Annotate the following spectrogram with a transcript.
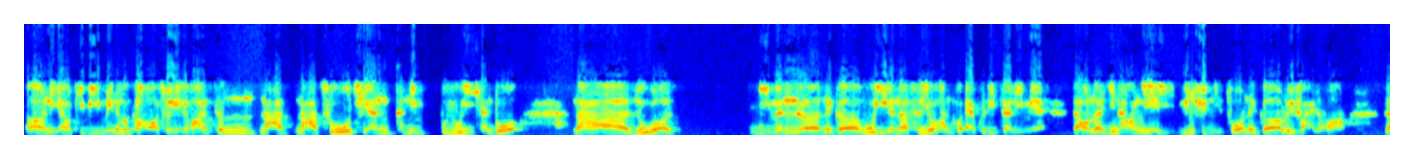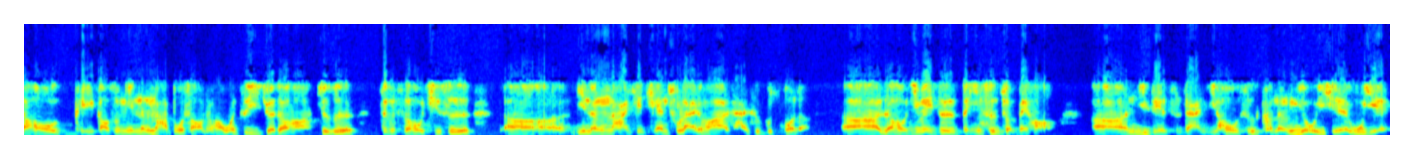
啊、你 LTV 没那么高啊，所以的话就拿拿出钱肯定不如以前多。那如果你们的那个物业呢是有很多 equity 在里面，然后呢，银行也允许你做那个 refi 的话，然后可以告诉你能拿多少的话，我自己觉得哈，就是这个时候其实呃，你能拿一些钱出来的话还是不错的啊、然后因为这等于是准备好啊、你这些子弹以后是可能有一些物业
